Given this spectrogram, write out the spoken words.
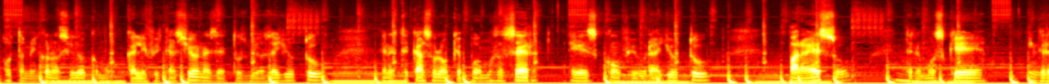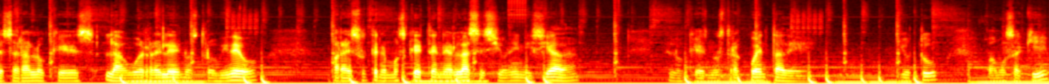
o también conocido como calificaciones de tus videos de YouTube. En este caso lo que podemos hacer es configurar YouTube. Para eso tenemos que ingresar a lo que es la URL de nuestro video para eso tenemos que tener la sesión iniciada en lo que es nuestra cuenta de YouTube. Vamos aquí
